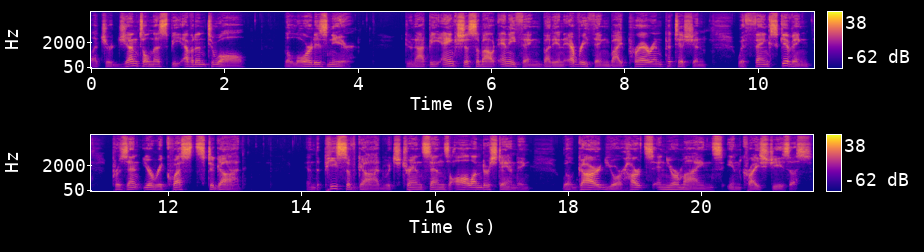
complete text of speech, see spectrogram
Let your gentleness be evident to all. The Lord is near. Do not be anxious about anything, but in everything, by prayer and petition, with thanksgiving, present your requests to God. And the peace of God, which transcends all understanding, will guard your hearts and your minds in Christ Jesus.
